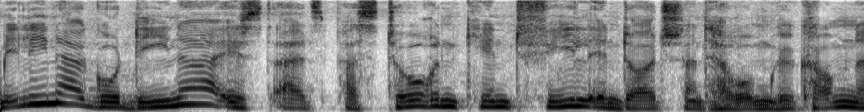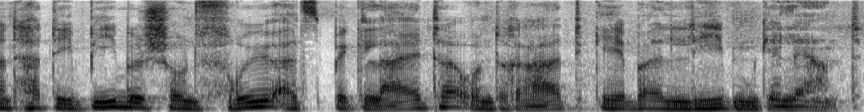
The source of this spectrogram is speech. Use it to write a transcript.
Melina Godina ist als Pastorenkind viel in Deutschland herumgekommen und hat die Bibel schon früh als Begleiter und Ratgeber lieben gelernt.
